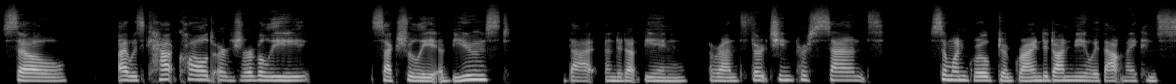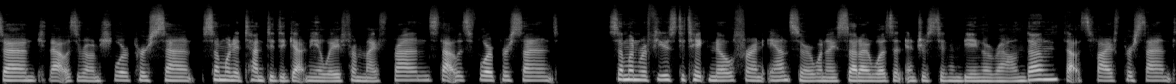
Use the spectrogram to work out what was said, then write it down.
So I was catcalled or verbally sexually abused. That ended up being around 13%. Someone groped or grinded on me without my consent. That was around 4%. Someone attempted to get me away from my friends. That was 4%. Someone refused to take no for an answer when I said I wasn't interested in being around them. That was 5%.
